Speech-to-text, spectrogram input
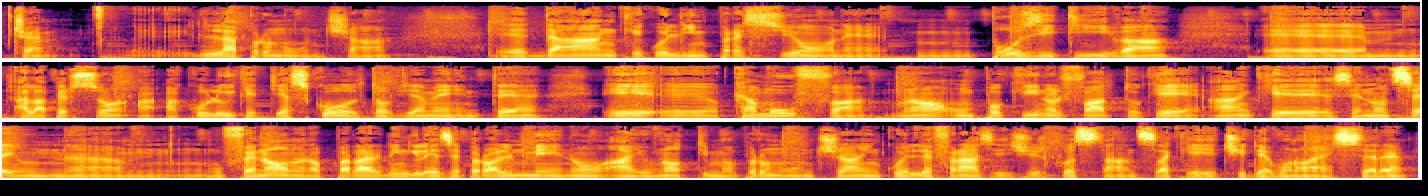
cioè, la pronuncia eh, dà anche quell'impressione mh, positiva ehm, alla persona, a, a, colui che ti ascolta ovviamente e eh, camuffa no? un pochino il fatto che anche se non sei un, um, un fenomeno a parlare l'inglese però almeno hai un'ottima pronuncia in quelle frasi di circostanza che ci devono essere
